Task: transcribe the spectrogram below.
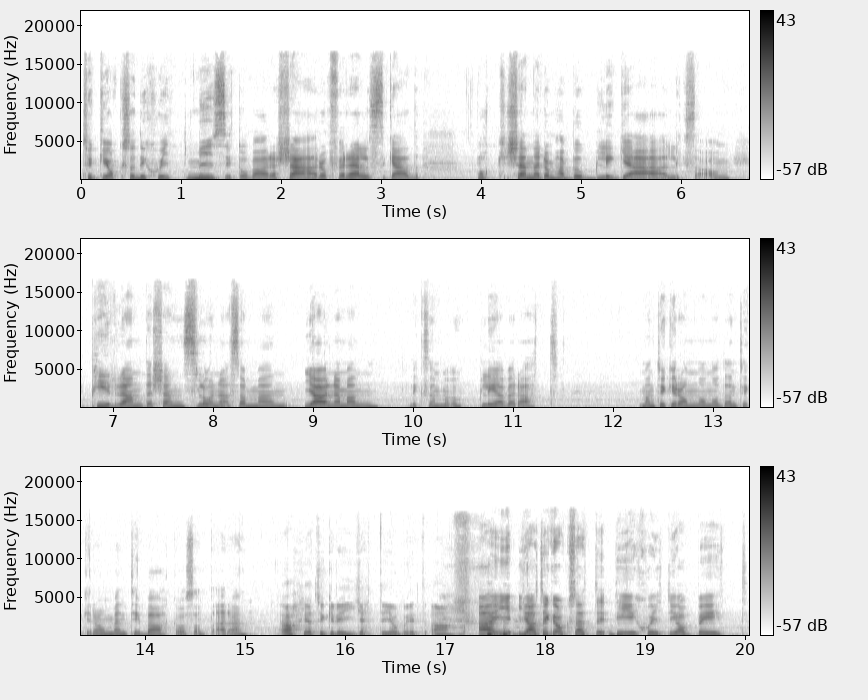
tycker också det är skitmysigt att vara kär och förälskad och känna de här bubbliga, liksom, pirrande känslorna som man gör när man liksom upplever att man tycker om någon och den tycker om en tillbaka och sånt där. Ja, jag tycker det är jättejobbigt. Ja. Ja, j- jag tycker också att det- är skitjobbigt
